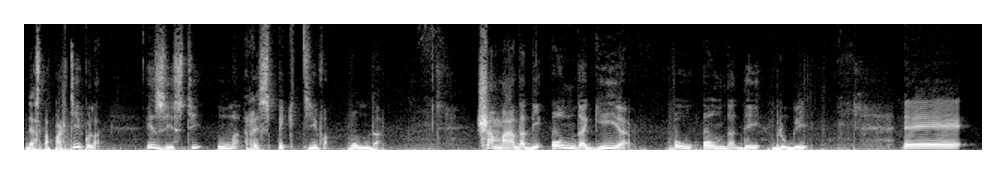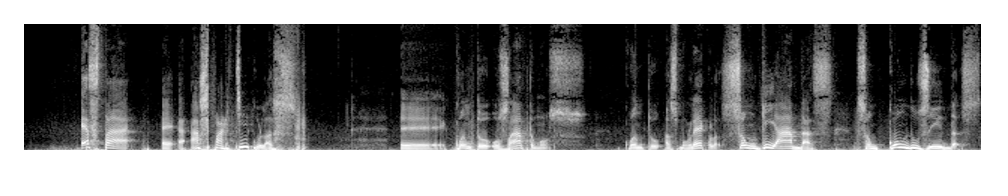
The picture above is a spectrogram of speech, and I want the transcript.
desta partícula, existe uma respectiva onda, chamada de onda guia ou onda de Broglie. É, esta, é, as partículas, é, quanto os átomos, quanto as moléculas, são guiadas, são conduzidas,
